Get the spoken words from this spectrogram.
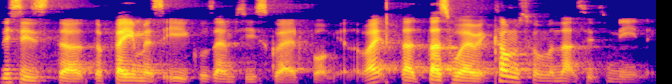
This is the, the famous E equals mc squared formula, right? That, that's where it comes from and that's its meaning.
